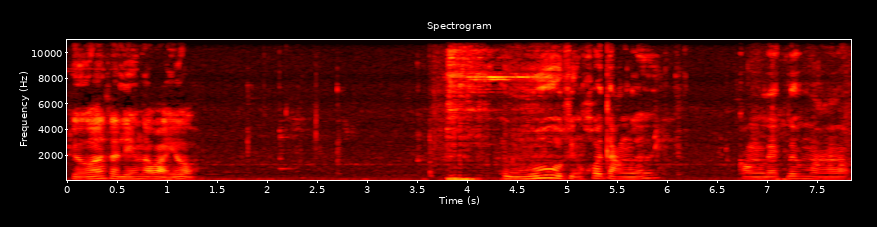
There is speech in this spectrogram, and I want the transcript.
เดี๋ยวว่าจะเลี้ยงเราไหวเหรอโอ้หเสียงโคตรดังเลย กล่องเล็กเริ่มมาแล้ว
